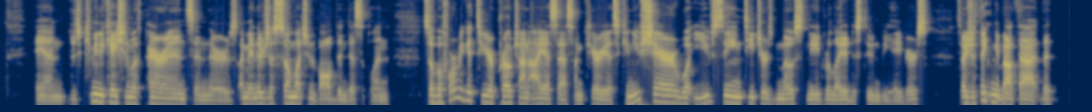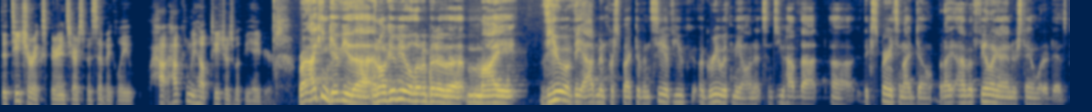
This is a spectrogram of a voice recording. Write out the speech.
And there's communication with parents, and there's, I mean, there's just so much involved in discipline. So before we get to your approach on ISS, I'm curious, can you share what you've seen teachers most need related to student behaviors? So as you're thinking about that, the, the teacher experience here specifically, how, how can we help teachers with behaviors? Right, I can give you that, and I'll give you a little bit of a, my view of the admin perspective and see if you agree with me on it, since you have that uh, experience and I don't. But I, I, have a feeling I understand what it is.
